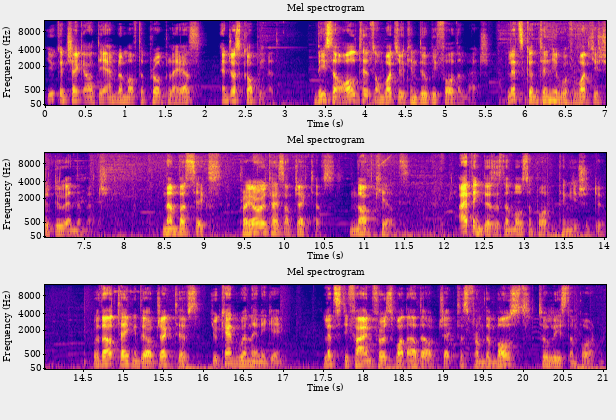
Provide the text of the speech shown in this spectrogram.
you can check out the emblem of the pro players and just copy it. These are all tips on what you can do before the match. Let's continue with what you should do in the match. Number 6. Prioritize objectives, not kills. I think this is the most important thing you should do. Without taking the objectives, you can't win any game. Let's define first what are the objectives from the most to least important.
